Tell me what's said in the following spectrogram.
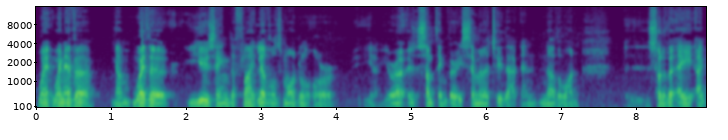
when, whenever um, whether using the flight levels model or you know you're uh, something very similar to that and another one sort of a, a,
